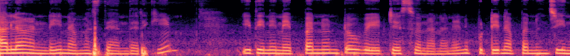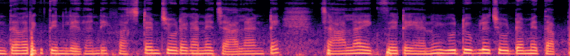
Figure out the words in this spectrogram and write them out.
హలో అండి నమస్తే అందరికీ. ఇది నేను ఎప్పటి నుంటో వెయిట్ చేస్తున్నాను. నేను పుట్టినప్పటి నుంచి ఇంతవరకు తినలేదండి. ఫస్ట్ టైం చూడగానే చాలా అంటే చాలా ఎక్సైట్ అయ్యాను. యూట్యూబ్లో చూడడమే తప్ప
